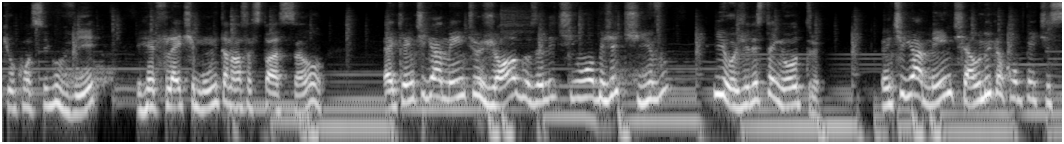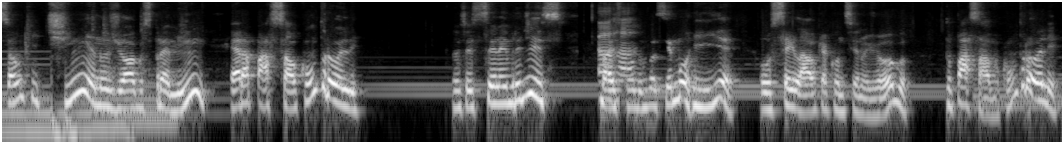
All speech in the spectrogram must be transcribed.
que eu consigo ver e reflete muito a nossa situação é que antigamente os jogos ele tinham um objetivo e hoje eles têm outro. Antigamente, a única competição que tinha nos jogos para mim era passar o controle. Não sei se você lembra disso. Mas uhum. quando você morria, ou sei lá o que acontecia no jogo, tu passava o controle.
